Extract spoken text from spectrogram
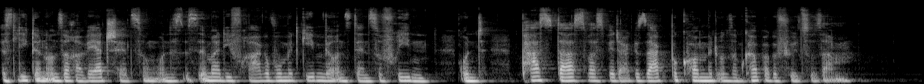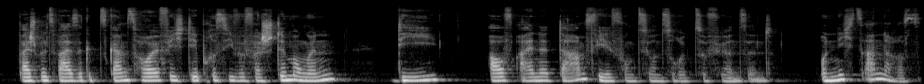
Es liegt an unserer Wertschätzung und es ist immer die Frage, womit geben wir uns denn zufrieden? Und passt das, was wir da gesagt bekommen, mit unserem Körpergefühl zusammen? Beispielsweise gibt es ganz häufig depressive Verstimmungen, die auf eine Darmfehlfunktion zurückzuführen sind und nichts anderes.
